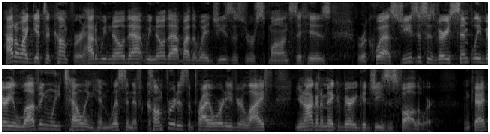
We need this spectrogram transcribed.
How do I get to comfort? How do we know that? We know that by the way Jesus responds to his request. Jesus is very simply, very lovingly telling him listen, if comfort is the priority of your life, you're not going to make a very good Jesus follower. Okay?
